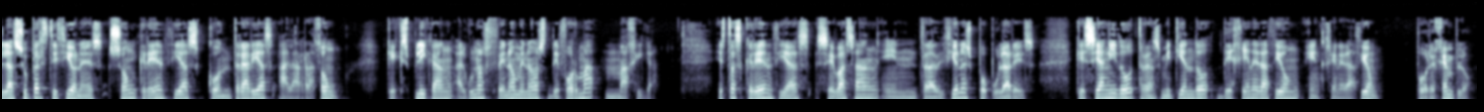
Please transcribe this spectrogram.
Las supersticiones son creencias contrarias a la razón, que explican algunos fenómenos de forma mágica. Estas creencias se basan en tradiciones populares que se han ido transmitiendo de generación en generación. Por ejemplo,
